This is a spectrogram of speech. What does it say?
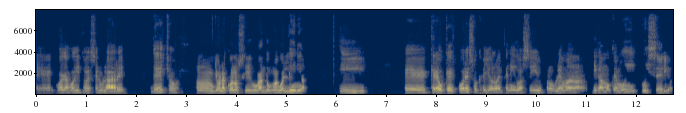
eh, juega jueguitos de celulares. De hecho, mm, yo la conocí jugando un juego en línea y eh, creo que es por eso que yo no he tenido así problemas, digamos que muy, muy serios.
